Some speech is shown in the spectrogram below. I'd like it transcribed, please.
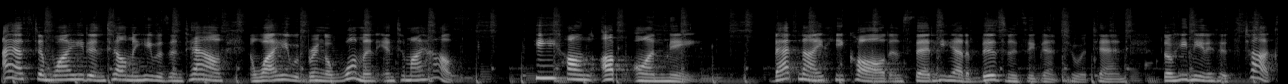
I asked him why he didn't tell me he was in town and why he would bring a woman into my house. He hung up on me. That night he called and said he had a business event to attend, so he needed his tux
